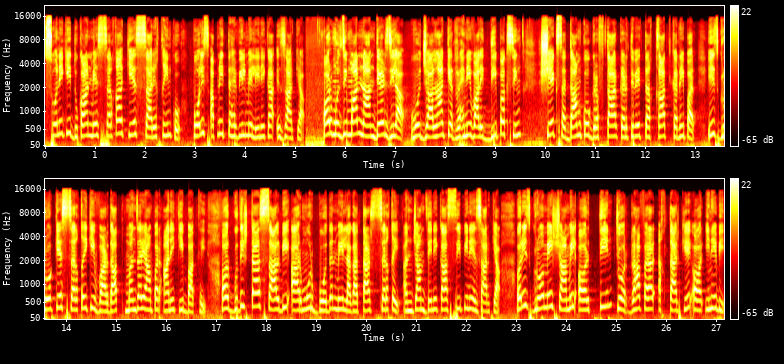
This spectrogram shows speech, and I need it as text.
سونے کی دکان میں سرقہ کیے سارقین کو پولیس اپنی تحویل میں لینے کا اظہار کیا۔ اور ملزمان ناندیڑ ضلع، وہ جالنا کے رہنے والے دیپک سنگھ، شیخ صدام کو گرفتار کرتے ہوئے تحقیقات کرنے پر اس گروہ کے سرقے کی واردات منظر یہاں پر آنے کی بات کہی اور گزشتہ سال بھی آرمور بودن میں لگاتار سرقے انجام دینے کا سی پی نے اظہار کیا اور اس گروہ میں شامل اور تین چور راہ فرار اختار کیے اور انہیں بھی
